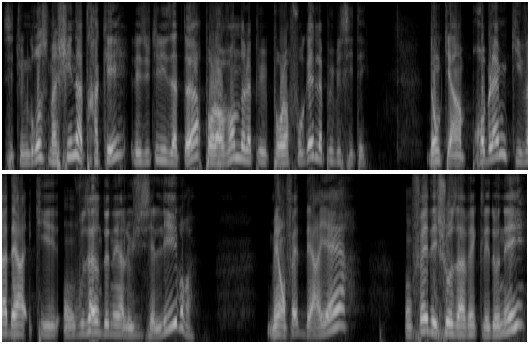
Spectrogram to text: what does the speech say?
c'est une grosse machine à traquer les utilisateurs pour leur vendre de la pour leur fourguer de la publicité. Donc il y a un problème qui va derrière, qui on vous a donné un logiciel libre, mais en fait derrière, on fait des choses avec les données,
